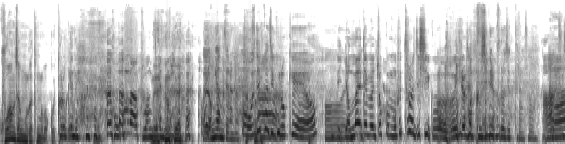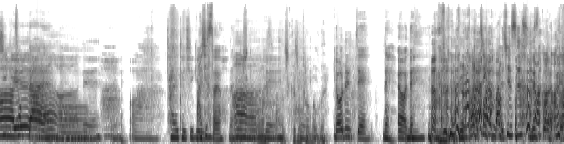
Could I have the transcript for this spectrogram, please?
구황작물 같은 걸 먹고 있더라고요. 그렇겠네. 고구마 구황작물. 어, 영양제랑 같이. 어, 언제까지 아. 그렇게 해요? 어, 근데 연말 되면 조금 흐트러지시고 이런. 한 90일 프로젝트라서 아, 아, 90일. 석 달. 아, 아, 어. 네. 네. 와, 잘 되시길. 맛있어요. 네, 아. 네. 아직까지 는 그런가 보네. 열흘째. 네. 어, 네. 음. 아직은 맛있을 수 있을 것 같아요.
